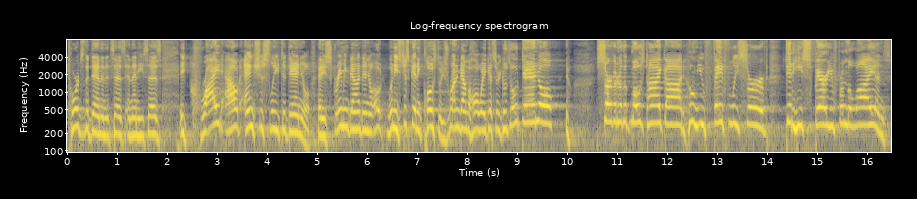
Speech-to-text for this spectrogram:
towards the den. And it says, and then he says, he cried out anxiously to Daniel, and he's screaming down at Daniel. Oh, when he's just getting close to it, he's running down the hallway, he gets there, he goes, Oh, Daniel! Servant of the Most High God, whom you faithfully served, did he spare you from the lions?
